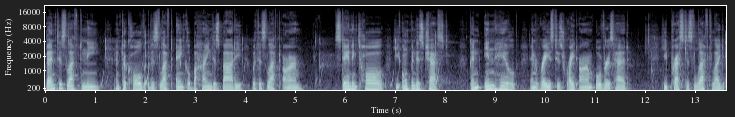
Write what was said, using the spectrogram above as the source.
bent his left knee, and took hold of his left ankle behind his body with his left arm. Standing tall, he opened his chest, then inhaled and raised his right arm over his head. He pressed his left leg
